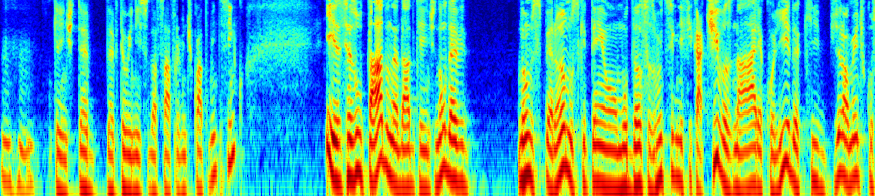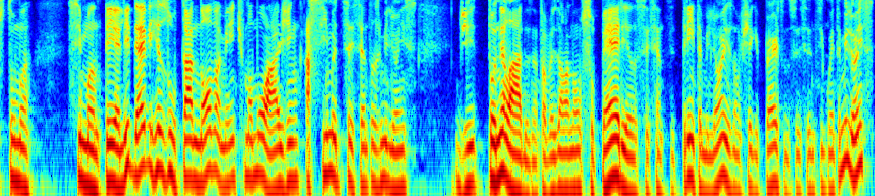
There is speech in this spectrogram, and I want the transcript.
uhum. que a gente deve, deve ter o início da safra 24-25. E esse resultado, né, dado que a gente não deve não esperamos que tenham mudanças muito significativas na área colhida, que geralmente costuma se manter ali, deve resultar novamente uma moagem acima de 600 milhões de toneladas. Né? Talvez ela não supere os 630 milhões, não chegue perto dos 650 milhões,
